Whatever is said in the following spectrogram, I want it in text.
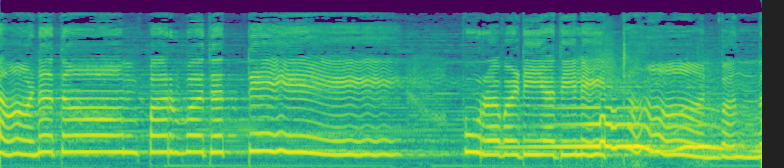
താണതാം പർവതത്തെ പുറവടിയതിലേറ്റാൻ വന്ന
